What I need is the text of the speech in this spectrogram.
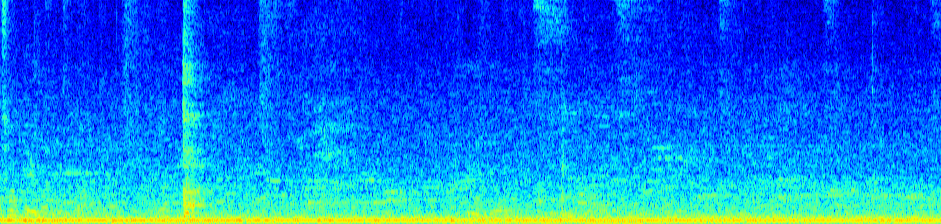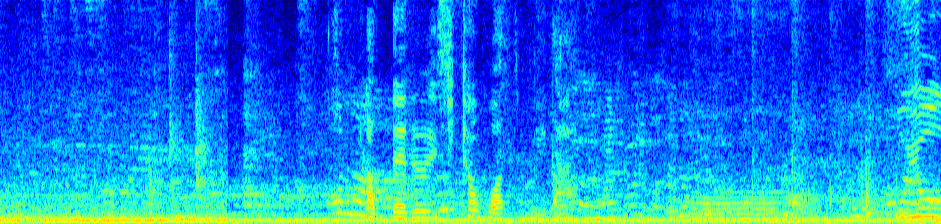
2,100원 라떼를 시켜보았습니다. 어, 우유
